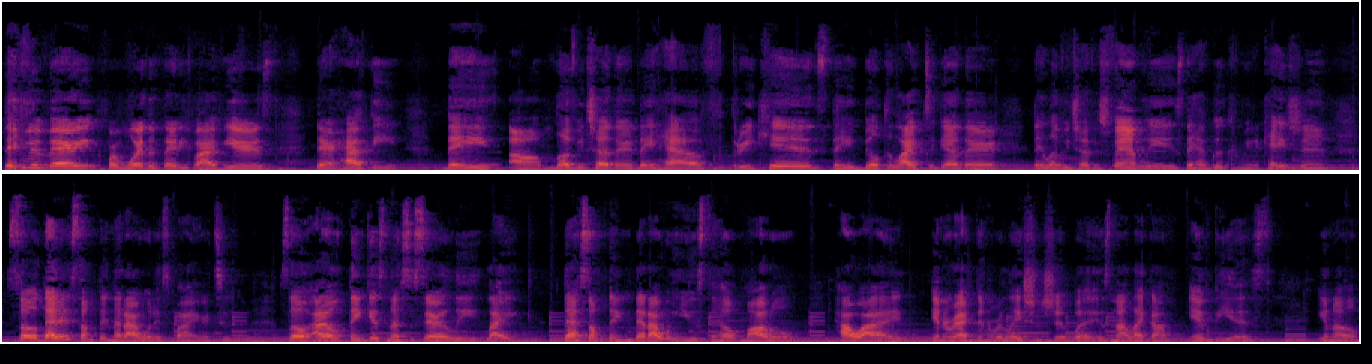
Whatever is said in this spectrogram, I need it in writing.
they've been married for more than 35 years. They're happy. They um, love each other. They have three kids. They built a life together. They love each other's families. They have good communication. So that is something that I would aspire to. So I don't think it's necessarily like that's something that I would use to help model how I interact in a relationship, but it's not like I'm envious, you know,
